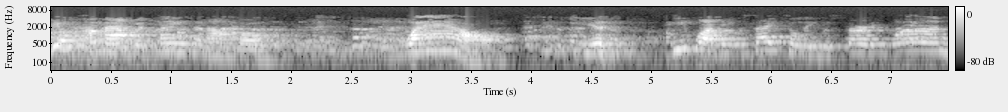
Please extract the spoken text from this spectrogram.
He'll come out with things and I'll go, wow. He wasn't even saved till he was 31.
